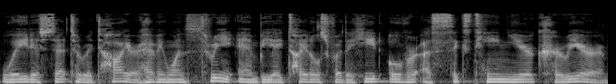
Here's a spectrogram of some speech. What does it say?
Wade is set to retire having won three NBA titles for the Heat over a 16-year career.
